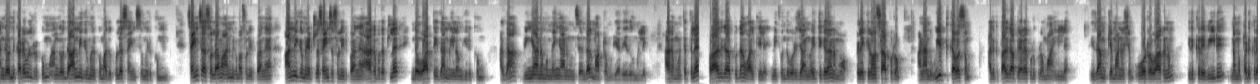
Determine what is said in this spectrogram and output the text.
அங்கே வந்து கடவுள் இருக்கும் அங்கே வந்து ஆன்மீகம் இருக்கும் அதுக்குள்ளே சயின்ஸும் இருக்கும். சயின்ஸாக சொல்லாமல் ஆன்மீகமாக சொல்லியிருப்பாங்க. ஆன்மீகம் இடத்துல சயின்ஸை சொல்லியிருப்பாங்க. ஆக மொத்தத்தில் இந்த வார்த்தை தான் மேலோங்கி இருக்கும். அதான் விஞ்ஞானமும் மெய்ஞானமும் சேர்ந்தால் மாற்ற முடியாது எதுவும் இல்லை. ஆக மொத்தத்தில் பாதுகாப்பு தான் வாழ்க்கையில். இன்னைக்கு வந்து ஒரு ஜான் வயிற்றுக்கு தான் நம்ம பிழைக்கிறோம் சாப்பிட்றோம். ஆனால் அந்த உயிருக்கு கவசம் அதுக்கு பாதுகாப்பு யாராவது கொடுக்குறோமா? இல்லை. இதுதான் முக்கியமான விஷயம். ஓடுற வாகனம் இருக்கிற வீடு நம்ம படுக்கிற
